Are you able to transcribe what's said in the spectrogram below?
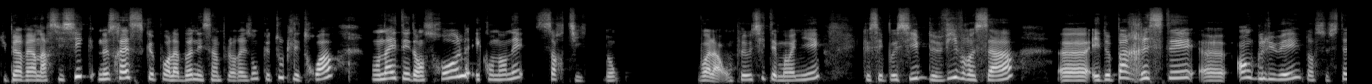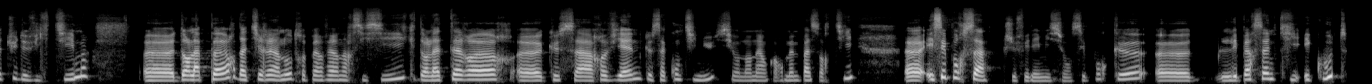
du pervers narcissique, ne serait-ce que pour la bonne et simple raison que toutes les trois, on a été dans ce rôle et qu'on en est sorti. Donc voilà, on peut aussi témoigner que c'est possible de vivre ça euh, et de pas rester euh, englué dans ce statut de victime, euh, dans la peur d'attirer un autre pervers narcissique, dans la terreur euh, que ça revienne, que ça continue, si on n'en est encore même pas sorti. Euh, et c'est pour ça que je fais l'émission. C'est pour que les personnes qui écoutent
